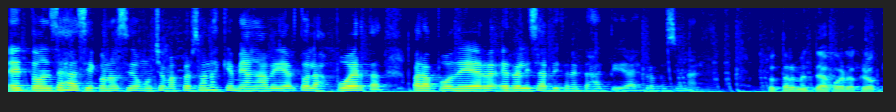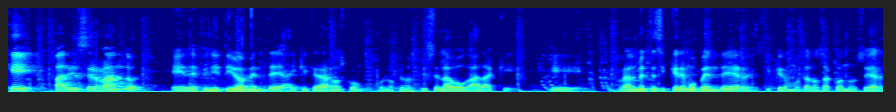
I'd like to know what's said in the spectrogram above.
entonces así he conocido muchas más personas que me han abierto las puertas para poder eh, realizar diferentes actividades profesionales. Totalmente de acuerdo. Creo que para ir cerrando, eh, definitivamente hay que quedarnos con, con, lo que nos dice la abogada, que, que, realmente si queremos vender, si queremos darnos a conocer,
